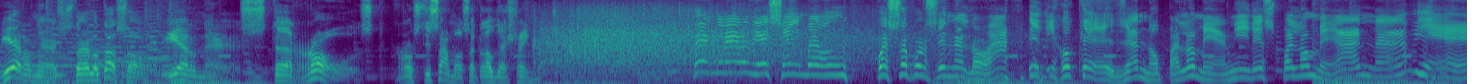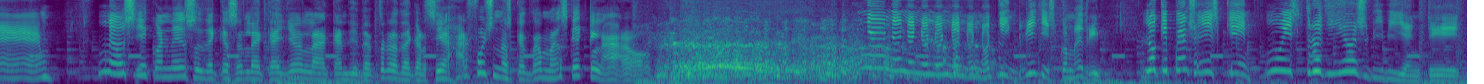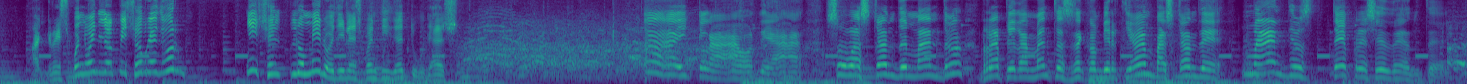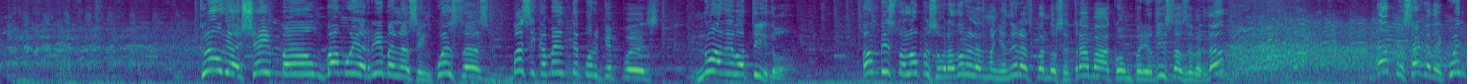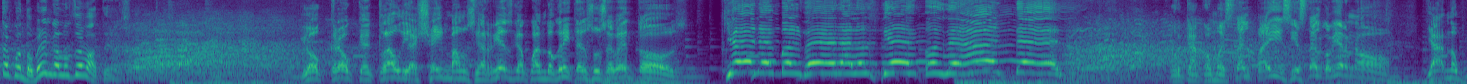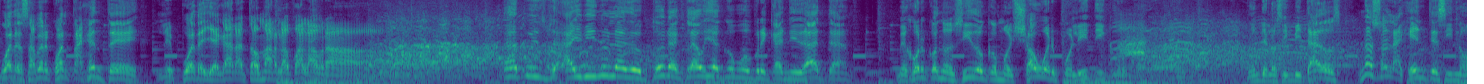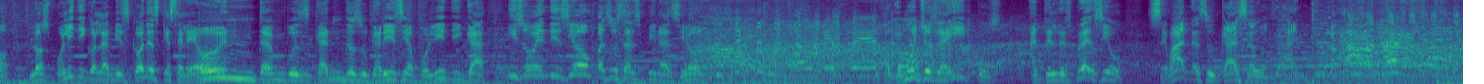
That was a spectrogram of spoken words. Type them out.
Viernes de lotazo, viernes de roast. Rostizamos a Claudia Sheinbaum. Claudia Sheinbaum pasó por Sinaloa y dijo que ella no palomea ni despalomea a nadie. No sé, con eso de que se le cayó la candidatura de García Harfuch nos quedó más que claro. No, no, no, no, no, no, no, no te enredes, comadre. Lo que pasa es que nuestro Dios viviente, Andrés Manuel López Obrador, es el plomero de las candidaturas. Ay, Claudia, su bastón de mando rápidamente se convirtió en bastón de mande usted, presidente. Claudia Sheinbaum va muy arriba en las encuestas, básicamente porque pues no ha debatido. ¿Han visto a López Obrador en las mañaneras cuando se traba con periodistas de verdad? Ah, pues haga de cuenta cuando vengan los debates. Yo creo que Claudia Sheinbaum se arriesga cuando grita en sus eventos. ¡Quieren volver a los tiempos de antes! Porque a como está el país y está el gobierno, ya no puede saber cuánta gente le puede llegar a tomar la palabra. Ah, pues ahí vino la doctora Claudia como precandidata, mejor conocido como shower político. Donde los invitados no son la gente, sino los políticos lambiscones que se le untan buscando su caricia política y su bendición para sus aspiraciones. Aunque muchos de ahí, pues, ante el desprecio, se van a su casa huyendo.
